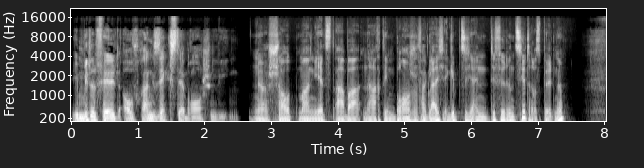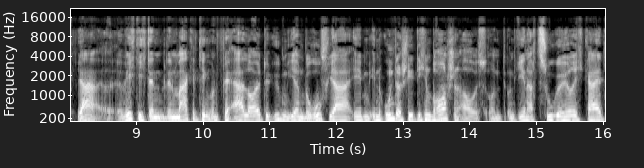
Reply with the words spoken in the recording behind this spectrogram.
im Mittelfeld auf Rang 6 der Branchen liegen. Ja, schaut man jetzt aber nach dem Branchenvergleich, ergibt sich ein differenzierteres Bild, ne? Ja, richtig, denn, denn Marketing- und PR-Leute üben ihren Beruf ja eben in unterschiedlichen Branchen aus. Und, und je nach Zugehörigkeit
